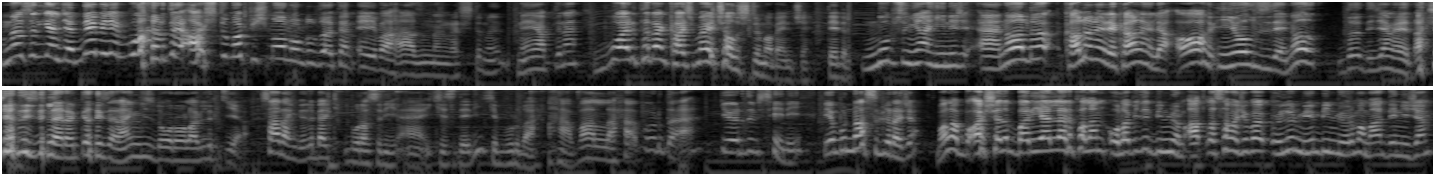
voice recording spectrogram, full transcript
Nasıl geleceğim? Ne bileyim bu haritayı açtığıma pişman oldum zaten. Eyvah ağzından kaçtı mı? Ne yaptın ha? Bu haritadan kaçmaya çalıştığıma bence dedim. Noobsun ya hineci. Ee, ne oldu? Kalın öyle kalın öyle. Oh iyi oldu size. Ne oldu? Diyeceğim evet aşağı düştüler arkadaşlar. Hangisi doğru olabilir ki ya? Sağdan gidelim belki burası değil. Ha, ikisi de değil ki burada. Aha vallahi burada. Gördüm seni. Ben bunu nasıl kıracağım? Valla bu aşağıda bariyerler falan olabilir bilmiyorum. Atlasam acaba ölür müyüm bilmiyorum ama deneyeceğim.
